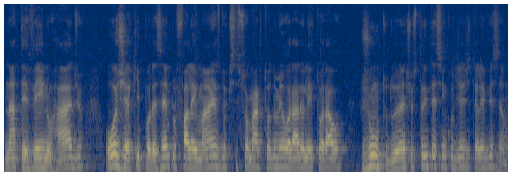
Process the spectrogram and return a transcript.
na TV e no rádio. Hoje aqui, por exemplo, falei mais do que se somar todo o meu horário eleitoral junto durante os 35 dias de televisão.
